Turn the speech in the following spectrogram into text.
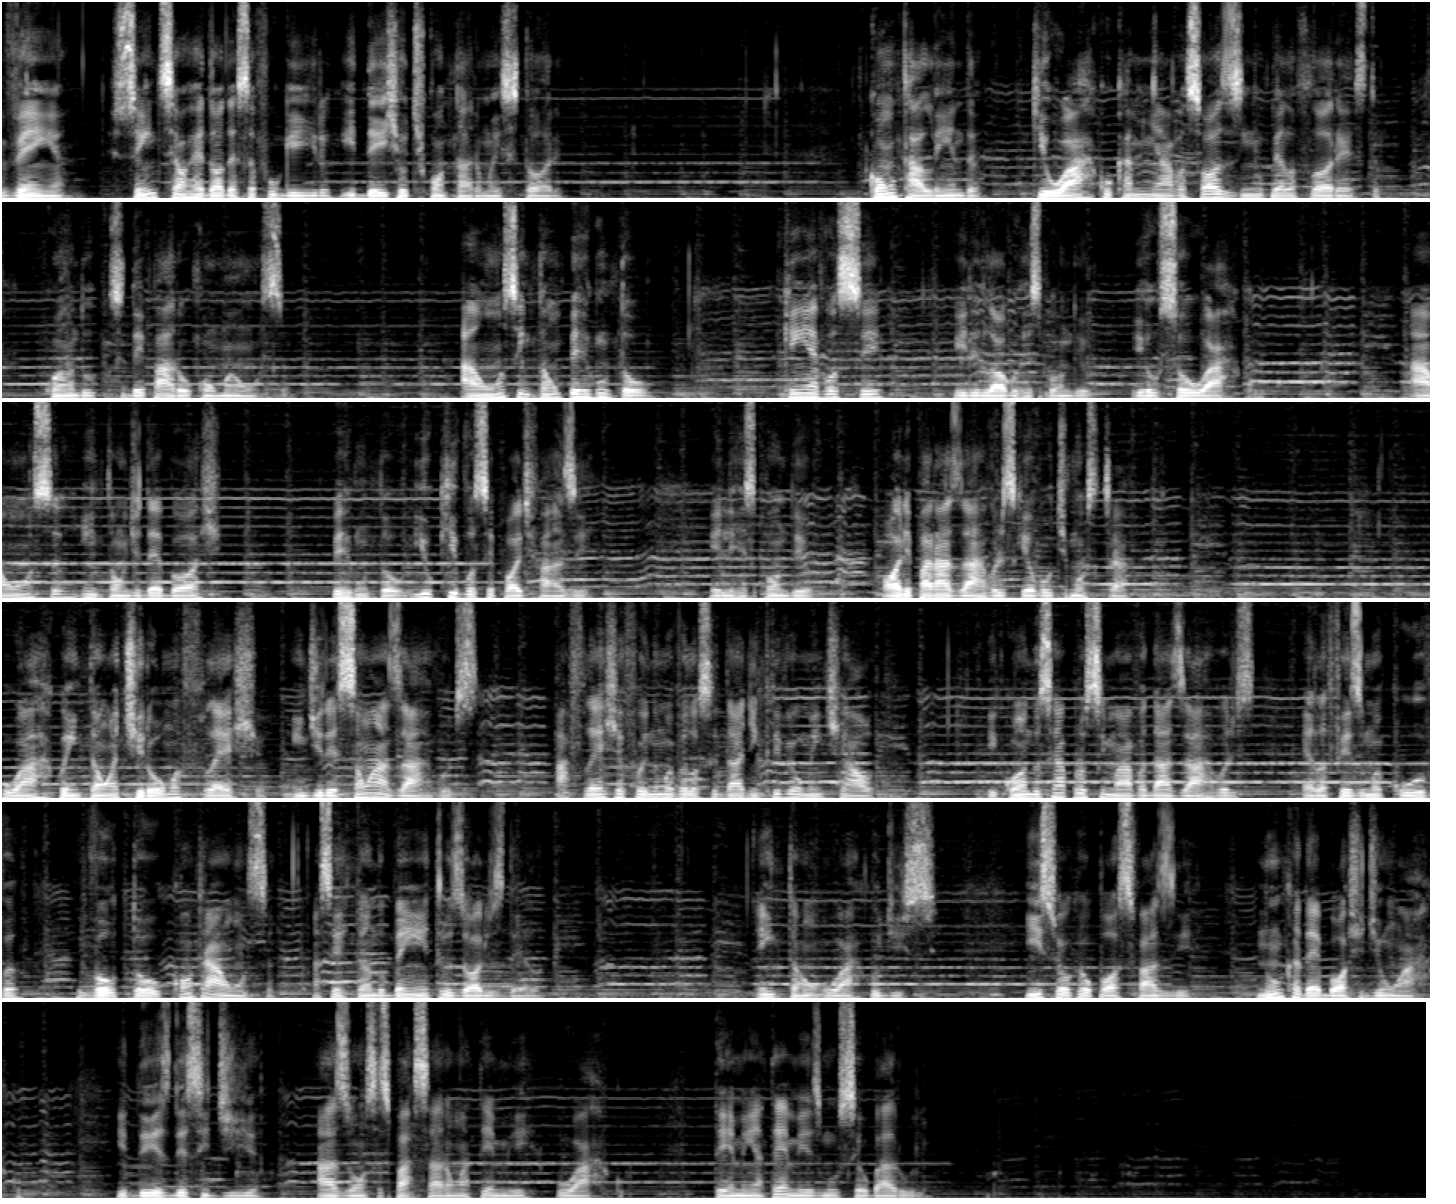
Venha, sente-se ao redor dessa fogueira e deixe eu te contar uma história. Conta a lenda que o arco caminhava sozinho pela floresta quando se deparou com uma onça. A onça então perguntou: Quem é você? Ele logo respondeu: Eu sou o arco. A onça, em tom de deboche, perguntou: E o que você pode fazer? Ele respondeu: Olhe para as árvores que eu vou te mostrar. O arco então atirou uma flecha em direção às árvores. A flecha foi numa velocidade incrivelmente alta, e quando se aproximava das árvores, ela fez uma curva e voltou contra a onça, acertando bem entre os olhos dela. Então o arco disse: Isso é o que eu posso fazer. Nunca deboche de um arco. E desde esse dia, as onças passaram a temer o arco. Temem até mesmo o seu barulho.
